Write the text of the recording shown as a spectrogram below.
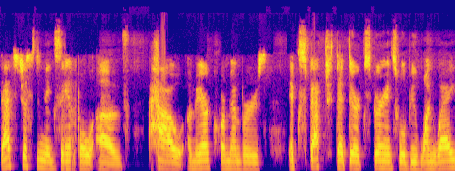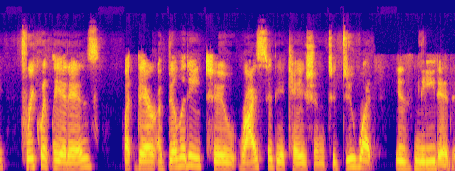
that's just an example of how AmeriCorps members expect that their experience will be one way. Frequently it is, but their ability to rise to the occasion, to do what is needed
